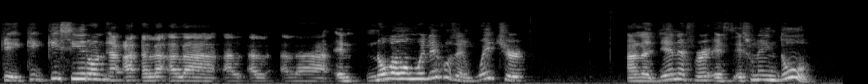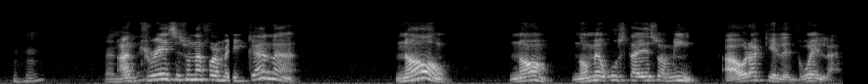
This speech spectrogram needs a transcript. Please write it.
¿Qué, hicieron a, la... A la, a la no vamos muy lejos, en Witcher, a la Jennifer es, una hindú. A Chris es una afroamericana. No, no, no me gusta eso a mí. Ahora que les duela.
